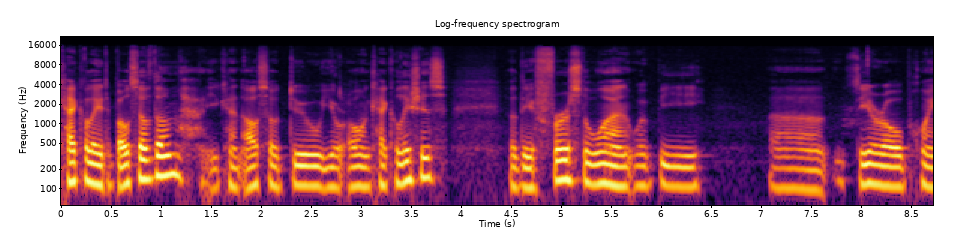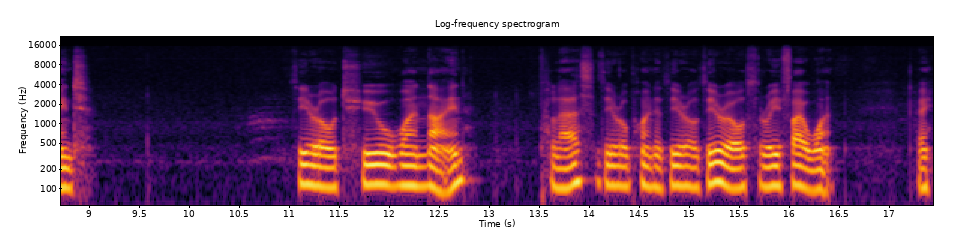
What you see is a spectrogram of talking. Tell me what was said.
calculate both of them. You can also do your own calculations. So the first one would be uh, 0 0.0219 plus 0.00351. Okay.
